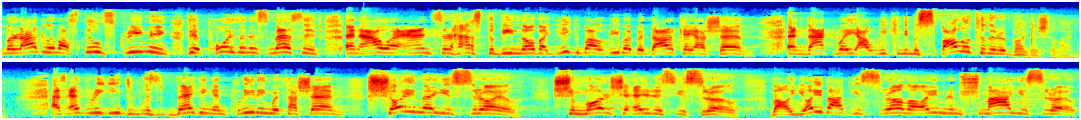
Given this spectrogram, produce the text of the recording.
Meraglim are still screaming their poisonous message. And our answer has to be no, Vayigba Liboy Bedarkei Hashem. Hashem. And that way uh, we can be mispalo to the Rebbeinu Shalom. As every Eid was begging and pleading with Hashem, Shoime Yisrael, Shemor She'eris Yisrael, Val Yoivad Yisrael, Oimrim Shema Yisrael.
